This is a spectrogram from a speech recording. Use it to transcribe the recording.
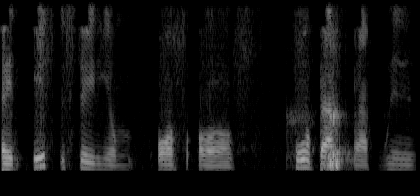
and if the stadium, off of four back-to-back wins,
